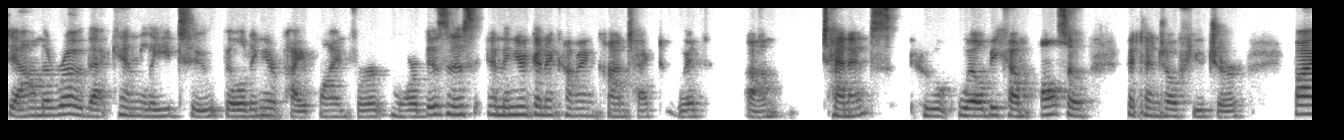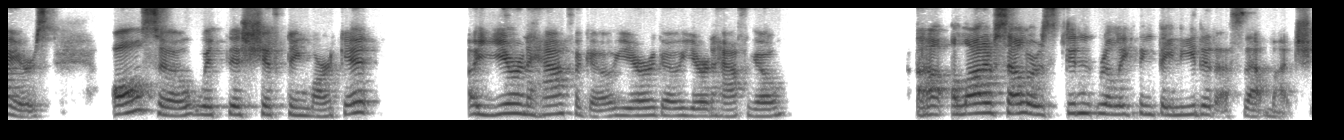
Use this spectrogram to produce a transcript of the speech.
down the road that can lead to building your pipeline for more business. And then you're going to come in contact with um, tenants who will become also potential future buyers. Also with this shifting market a year and a half ago year ago year and a half ago uh, a lot of sellers didn't really think they needed us that much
